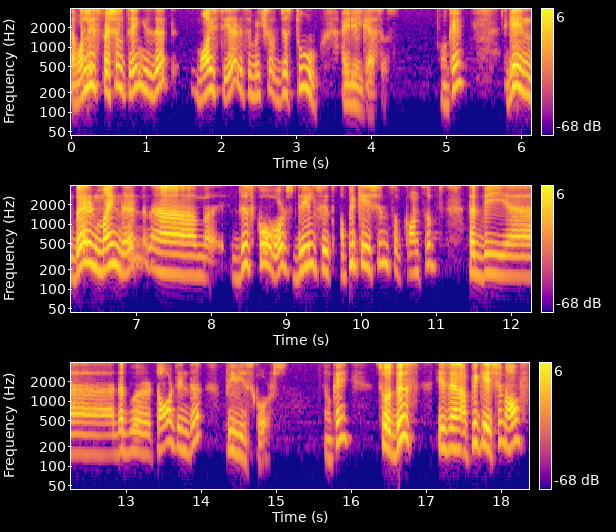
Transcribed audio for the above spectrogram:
The only special thing is that moist air is a mixture of just two ideal gases. Okay. Again bear in mind that um, this course deals with applications of concepts that we uh, that were taught in the previous course. Okay. So, this is an application of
